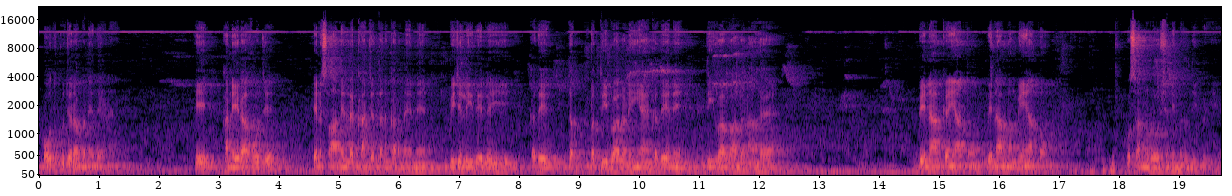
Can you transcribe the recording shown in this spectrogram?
ਬਹੁਤ ਕੁਝ ਰੱਬ ਨੇ ਦੇਣਾ ਇਹ ਹਨੇਰਾ ਹੋ ਜੇ, ਇਨਸਾਨ ਨੇ ਲੱਖਾਂ ਯਤਨ ਕਰਨੇ ਨੇ, ਬਿਜਲੀ ਦੇ ਲਈ ਕਦੇ ਦ- ਬੱਤੀ ਬਾਲਣੀ ਹੈ, ਕਦੇ ਨੇ ਦੀਵਾ ਬਾਲਣਾ ਹੈ। ਬਿਨਾ ਕਹਿਆਂ ਤੋਂ, ਬਿਨਾ ਮੰਗਿਆਂ ਤੋਂ ਉਹ ਸਾਨੂੰ ਰੋਸ਼ਨੀ ਮਿਲਦੀ ਪਈ ਹੈ।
